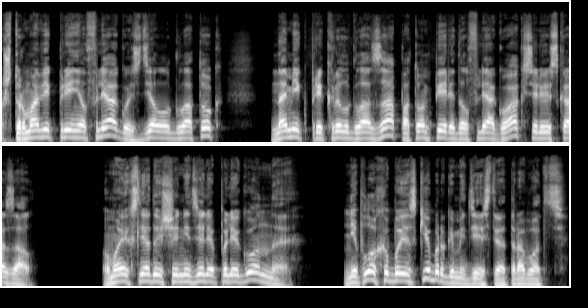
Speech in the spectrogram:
Штурмовик принял флягу, сделал глоток, на миг прикрыл глаза, потом передал флягу Акселю и сказал. «У моих следующая неделя полигонная. Неплохо бы и с киборгами действия отработать.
